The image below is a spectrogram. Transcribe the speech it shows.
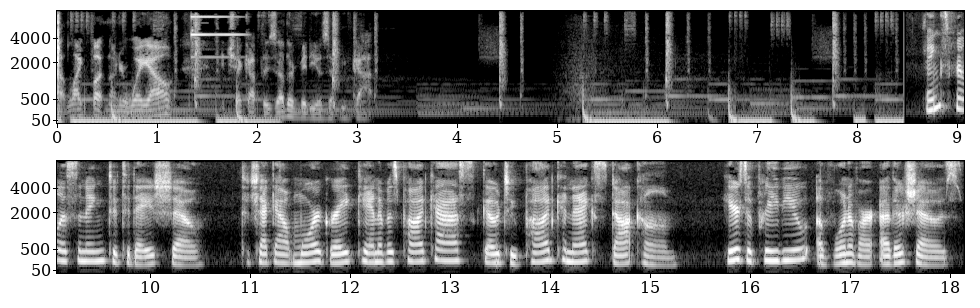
that like button on your way out and check out these other videos that we've got. Thanks for listening to today's show. To check out more great cannabis podcasts, go to podconnects.com. Here's a preview of one of our other shows.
